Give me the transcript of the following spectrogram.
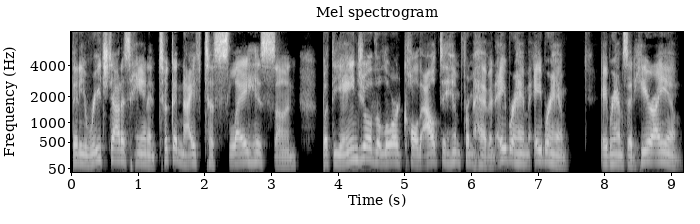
Then he reached out his hand and took a knife to slay his son. But the angel of the Lord called out to him from heaven, Abraham, Abraham. Abraham said, Here I am.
